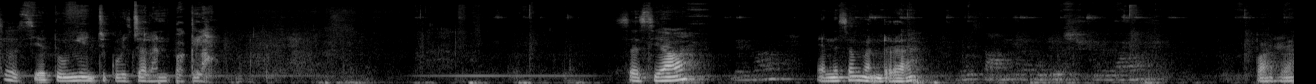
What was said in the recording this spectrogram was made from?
சசியா தூங்கி எழுந்துச்சு குளிச்சாலான்னு பார்க்கலாம். சசியா? என்ன சார் பண்ணுற பாடுறா.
